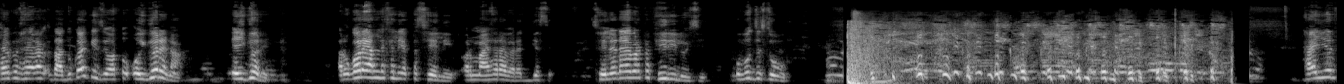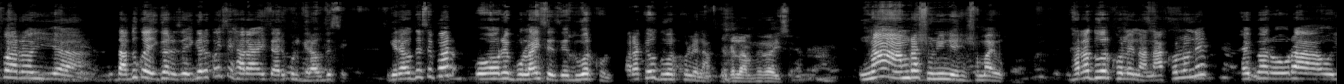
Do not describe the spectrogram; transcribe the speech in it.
হেরা দাদু কয় কি যে অত ওই ঘরে না এই ঘরে। আর ও ঘরে আনলে খালি একটা ছেলে আর মায়ের হেরা বেড়াত গেছে। ছেলেটা এবার একটা ফিরি লইছি ও বুঝছে চোর। হাইয়ের পর ওই দাদু কই ঘরে যে এই ঘরে কইছে হারা এই চার কুল গেরাও দিছে। গেরাও দিছে পর ওরে বলাইছে যে দুয়ার খোল। ওরা কেউ দুয়ার খোলে না। না আমরা শুনিনি সে সময়ও। হেরা দুয়ার খোলে না না খোলনে এবার ওরা ওই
